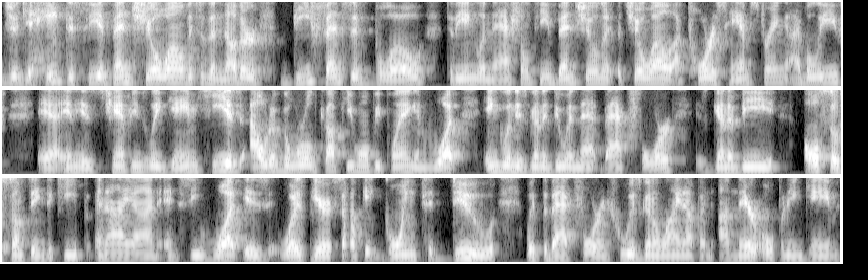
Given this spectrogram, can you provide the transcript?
just you hate to see it. Ben Chilwell. This is another defensive blow to the England national team. Ben Chilwell, a tore hamstring, I believe, in his Champions League game. He is out of the World Cup. He won't be playing. And what England is going to do in that back four is going to be also something to keep an eye on and see what is what is Gareth Southgate going to do with the back four and who is going to line up on, on their opening game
